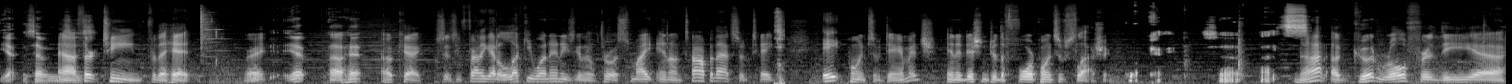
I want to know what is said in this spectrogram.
Yeah, 7 Uh, 13 for the hit, right? Yep, that'll hit. Okay, since he finally got a lucky one in, he's going to throw a smite in on top of that, so take eight points of damage in addition to the four points of slashing. So that's Not a good roll for the uh,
